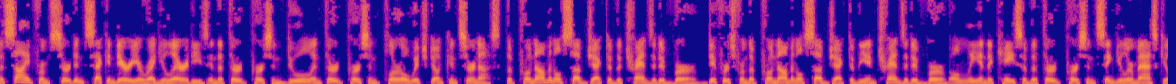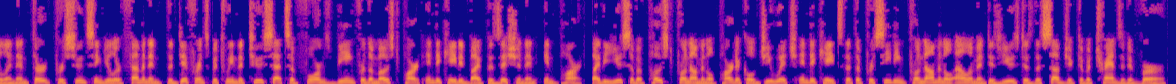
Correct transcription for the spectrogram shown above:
Aside from certain secondary irregularities in the third-person dual and third-person plural which don't concern us, the pronominal subject of the transitive verb differs from the pronominal subject of the intransitive verb only in the case of the third-person singular masculine and third-person singular feminine, the difference between the two sets of forms being for the most part indicated by position and, in part, by the use of a post-pronominal particle g which indicates that the preceding pronominal element is used as the subject of a transitive verb.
